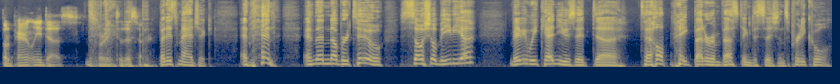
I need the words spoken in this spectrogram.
But apparently it does, according to this article. but it's magic. And then, and then number two, social media maybe we can use it uh, to help make better investing decisions. Pretty cool.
